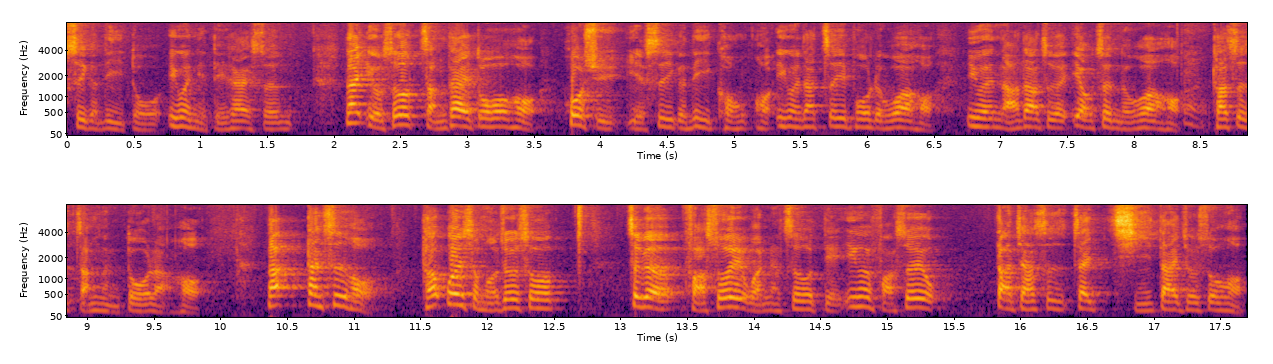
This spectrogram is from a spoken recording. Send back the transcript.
是一个利多，因为你跌太深。那有时候涨太多，哈，或许也是一个利空，哦，因为它这一波的话，哈，因为拿到这个药证的话，哈，它是涨很多了，哈。那但是，哈，它为什么就是说这个法说会完了之后跌？因为法说会。大家是在期待，就是说哈，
